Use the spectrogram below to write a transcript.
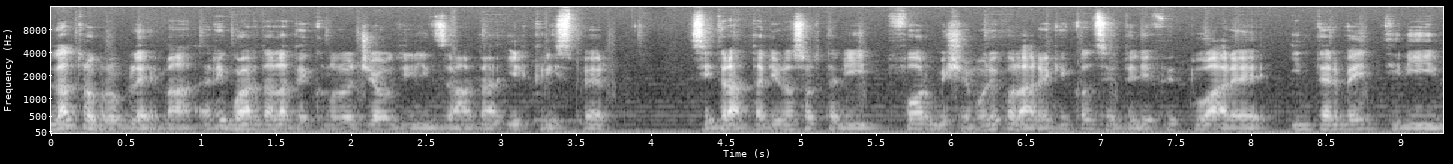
L'altro problema riguarda la tecnologia utilizzata, il CRISPR. Si tratta di una sorta di forbice molecolare che consente di effettuare interventi di,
